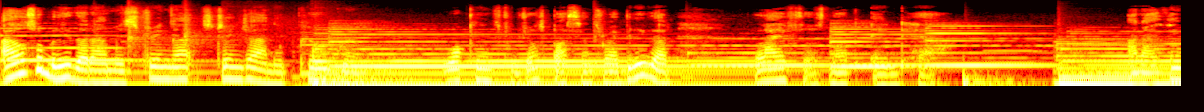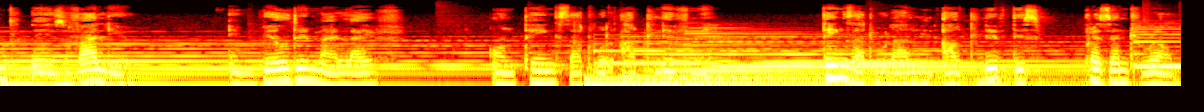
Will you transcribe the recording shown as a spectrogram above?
I also believe that I'm a stranger, stranger and a pilgrim walking through, just passing through. I believe that life does not end here. And I think there is value in building my life on things that will outlive me, things that will outlive this present realm.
